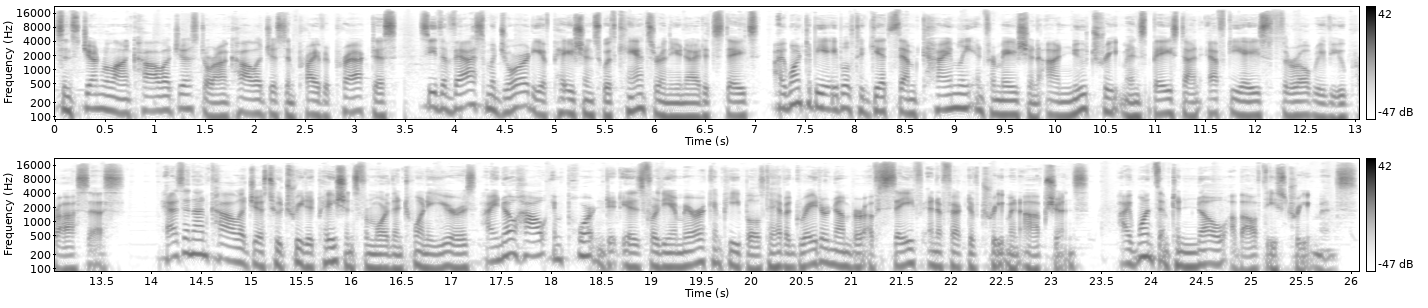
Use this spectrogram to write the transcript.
Since general oncologists or oncologists in private practice see the vast majority of patients with cancer in the United States, I want to be able to get them timely information on new treatments based on FDA's thorough review process. As an oncologist who treated patients for more than 20 years, I know how important it is for the American people to have a greater number of safe and effective treatment options. I want them to know about these treatments.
